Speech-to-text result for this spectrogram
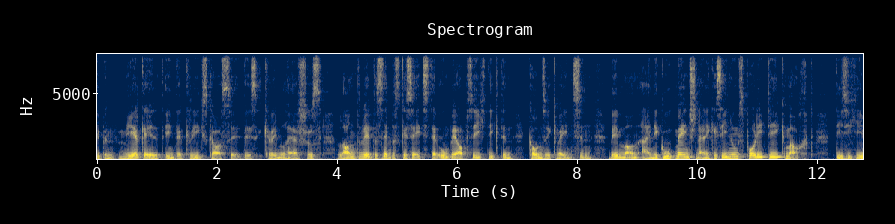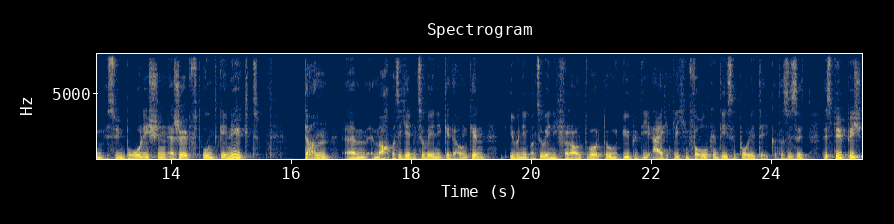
eben mehr Geld in der Kriegskasse des Kremlherrschers landen wird. Das ist eben das Gesetz der unbeabsichtigten Konsequenzen, wenn man eine Gutmenschen, eine Gesinnungspolitik macht, die sich im Symbolischen erschöpft und genügt, dann ähm, macht man sich eben zu wenig Gedanken, übernimmt man zu wenig Verantwortung über die eigentlichen Folgen dieser Politik. Und das ist, das ist typisch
